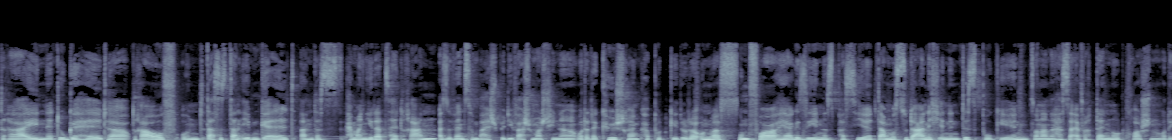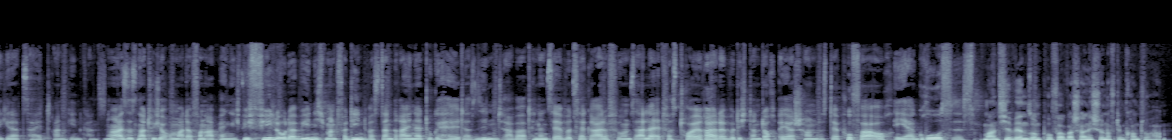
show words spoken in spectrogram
drei Nettogehälter drauf und das ist dann eben Geld, an das kann man jederzeit ran. Also wenn zum Beispiel die Waschmaschine oder der Kühlschrank kaputt geht oder irgendwas Unvorhergesehenes passiert, da musst du da nicht in den Dispo gehen, sondern da hast du einfach deinen Notgroschen, wo du jederzeit rangehen kannst. Ne? Also ist natürlich auch immer davon abhängig, wie viel oder wenig man verdient, was dann drei Nettogehälter sind. Aber tendenziell wird es ja gerade für uns alle etwas teurer. Da würde ich dann doch eher schauen, dass der Puffer auch eher groß ist. Manche werden so einen Puffer wahrscheinlich schon auf dem Konto haben.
